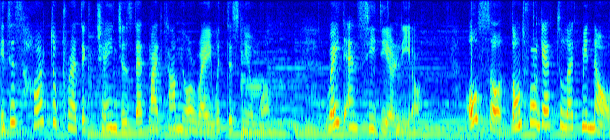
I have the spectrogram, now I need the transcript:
It is hard to predict changes that might come your way with this new moon. Wait and see, dear Leo. Also, don't forget to let me know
